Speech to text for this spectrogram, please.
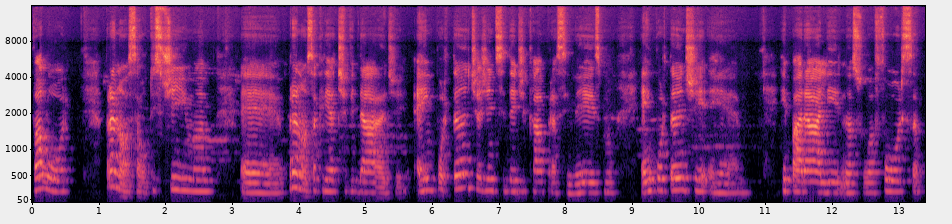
valor, para nossa autoestima, é, para nossa criatividade. É importante a gente se dedicar para si mesmo. É importante é, reparar ali na sua força.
